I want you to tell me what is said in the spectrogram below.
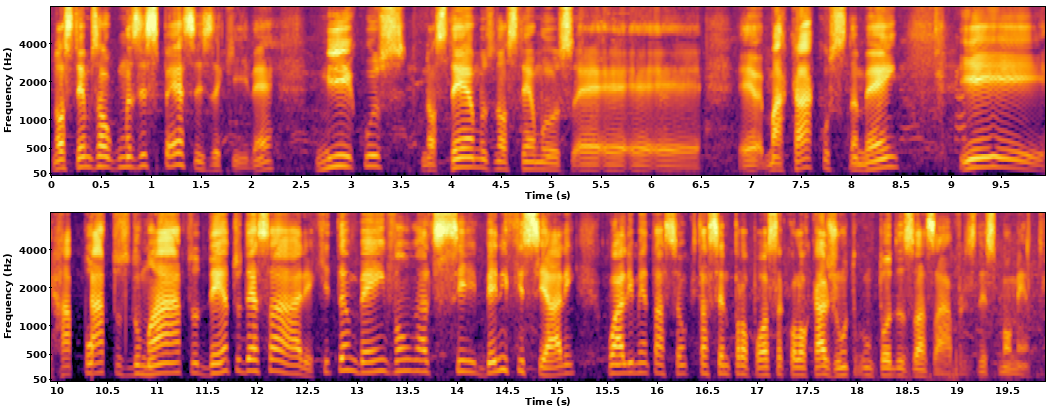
nós temos algumas espécies aqui, né? Micos, nós temos, nós temos é, é, é, é macacos também e ratos do mato dentro dessa área, que também vão se beneficiarem com a alimentação que está sendo proposta colocar junto com todas as árvores nesse momento.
